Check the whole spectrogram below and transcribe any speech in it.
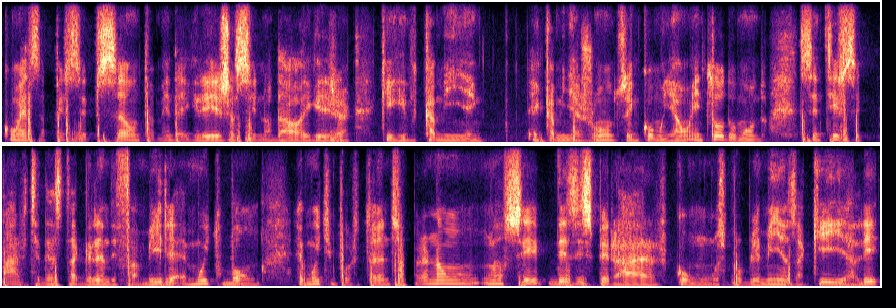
com essa percepção também da igreja sinodal, a igreja que caminha em caminha juntos, em comunhão, em todo o mundo. Sentir-se parte desta grande família é muito bom, é muito importante para não, não se desesperar com os probleminhas aqui e ali,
